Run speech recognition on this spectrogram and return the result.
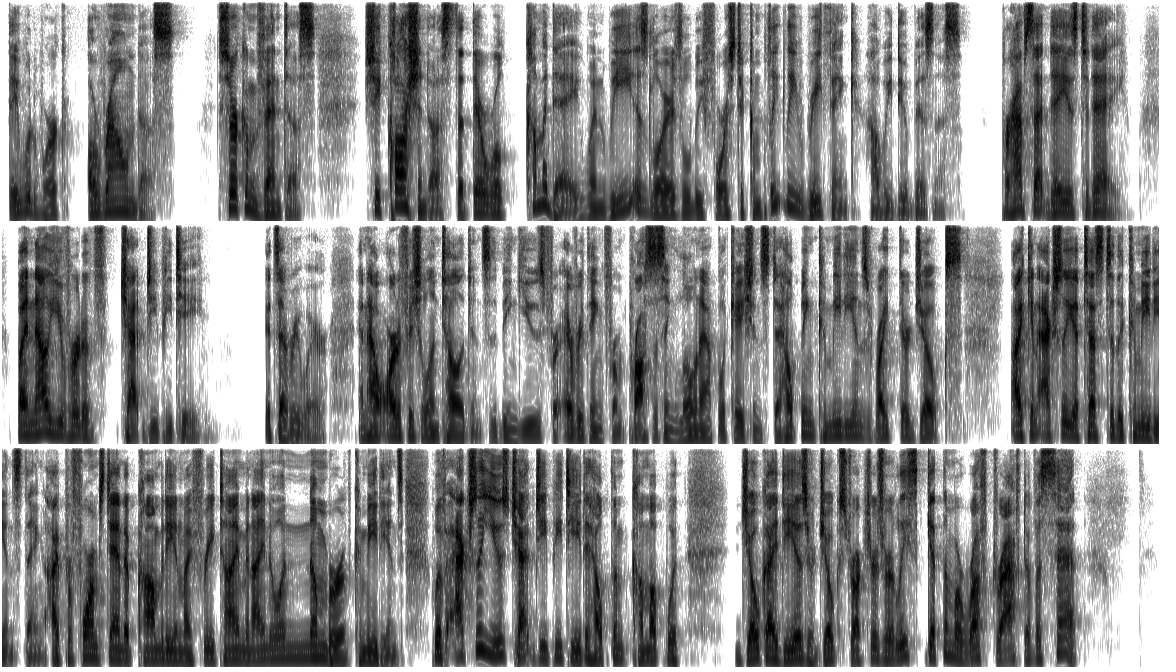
they would work around us, circumvent us. She cautioned us that there will come a day when we as lawyers will be forced to completely rethink how we do business. Perhaps that day is today. By now, you've heard of ChatGPT. It's everywhere, and how artificial intelligence is being used for everything from processing loan applications to helping comedians write their jokes. I can actually attest to the comedians thing. I perform stand up comedy in my free time, and I know a number of comedians who have actually used ChatGPT to help them come up with joke ideas or joke structures, or at least get them a rough draft of a set.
